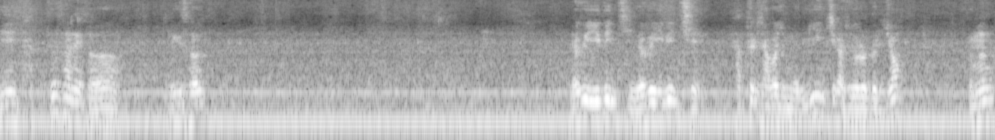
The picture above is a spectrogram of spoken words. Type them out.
이 다트선에서 여기서 여기 1인치, 여기 1인치 다트를 잡아주면 2인치가 줄어들죠? 그러면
